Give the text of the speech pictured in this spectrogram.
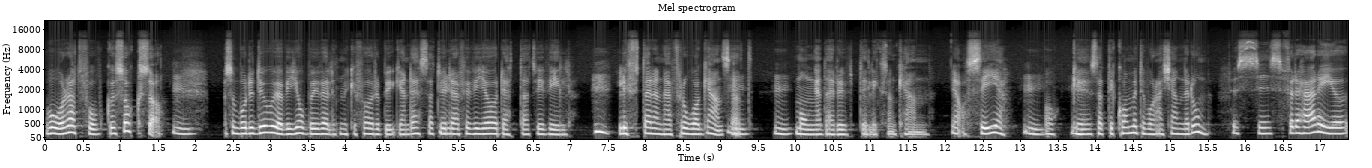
vårat fokus också Mm. Som både du och jag, vi jobbar ju väldigt mycket förebyggande. Så att det är Mm. därför vi gör detta, att vi vill lyfta den här frågan. Så Mm. att Mm. många där ute liksom kan ja, se Mm. och eh, så att det kommer till våran kännedom. Precis, för det här är ju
